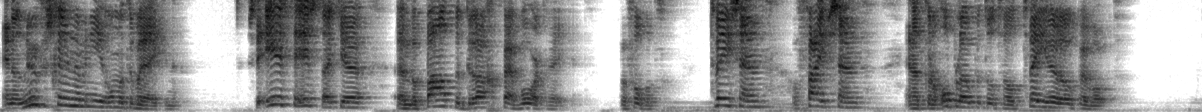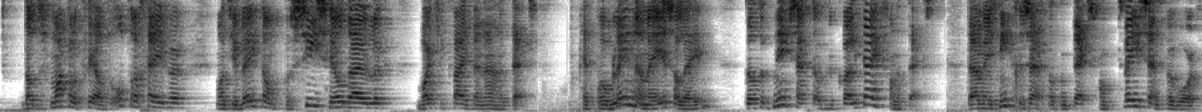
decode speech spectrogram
En dan nu verschillende manieren om het te berekenen. Dus de eerste is dat je een bepaald bedrag per woord rekent. Bijvoorbeeld 2 cent of 5 cent. En dat kan oplopen tot wel 2 euro per woord. Dat is makkelijk voor jou als opdrachtgever, want je weet dan precies heel duidelijk wat je kwijt bent aan de tekst. Het probleem daarmee is alleen dat het niks zegt over de kwaliteit van de tekst. Daarmee is niet gezegd dat een tekst van 2 cent per woord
